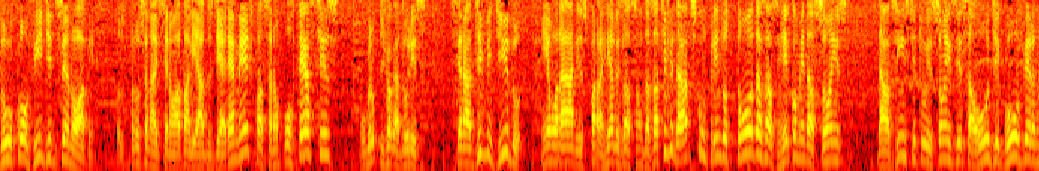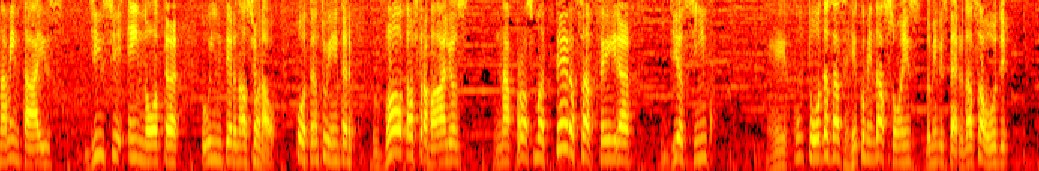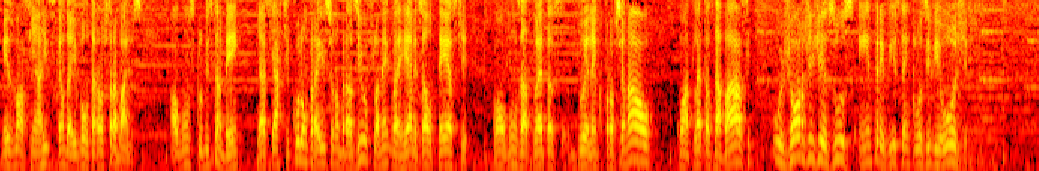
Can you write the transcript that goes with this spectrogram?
do Covid-19. Os profissionais serão avaliados diariamente, passarão por testes. O grupo de jogadores será dividido em horários para a realização das atividades, cumprindo todas as recomendações das instituições de saúde governamentais, disse em nota o Internacional. Portanto, o Inter volta aos trabalhos na próxima terça-feira, dia 5, eh, com todas as recomendações do Ministério da Saúde mesmo assim arriscando aí voltar aos trabalhos. Alguns clubes também já se articulam para isso no Brasil. O Flamengo vai realizar o teste com alguns atletas do elenco profissional, com atletas da base. O Jorge Jesus, em entrevista inclusive hoje,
